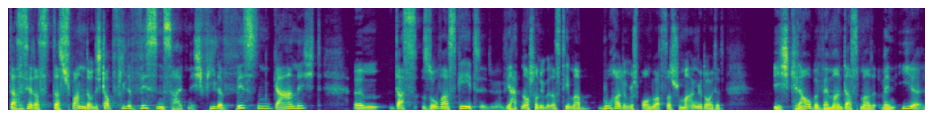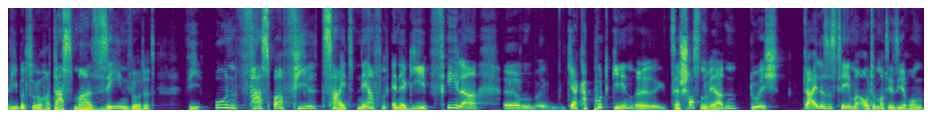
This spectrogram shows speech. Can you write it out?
das ist ja das, das Spannende. Und ich glaube, viele wissen es halt nicht. Viele wissen gar nicht, ähm, dass sowas geht. Wir hatten auch schon über das Thema Buchhaltung gesprochen. Du hast das schon mal angedeutet. Ich glaube, wenn man das mal, wenn ihr, liebe Zuhörer, das mal sehen würdet, wie unfassbar viel Zeit, Nerven, Energie, Fehler ähm, ja kaputt gehen, äh, zerschossen werden durch geile Systeme, Automatisierung,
